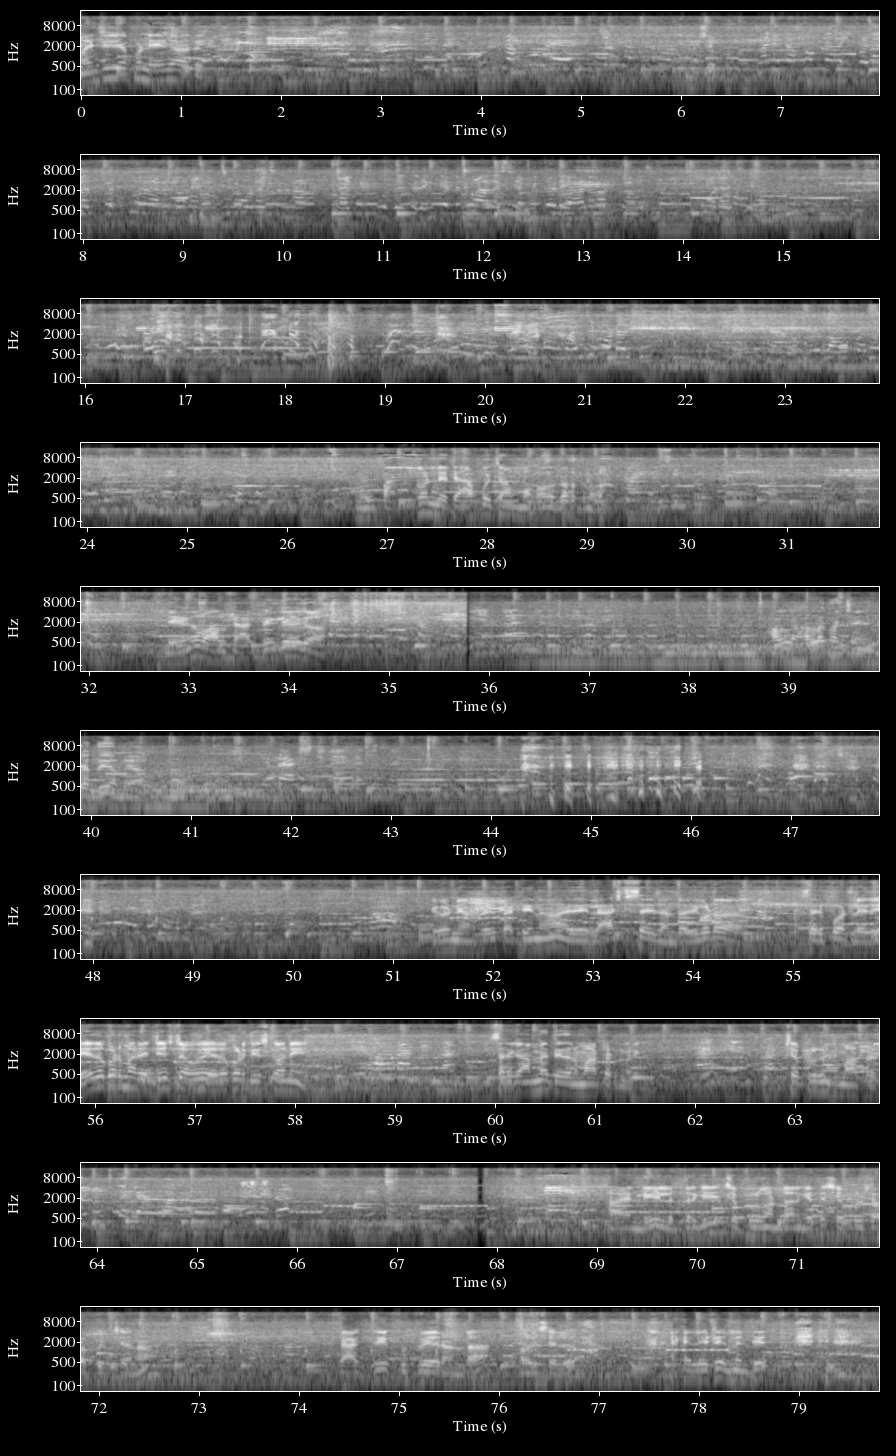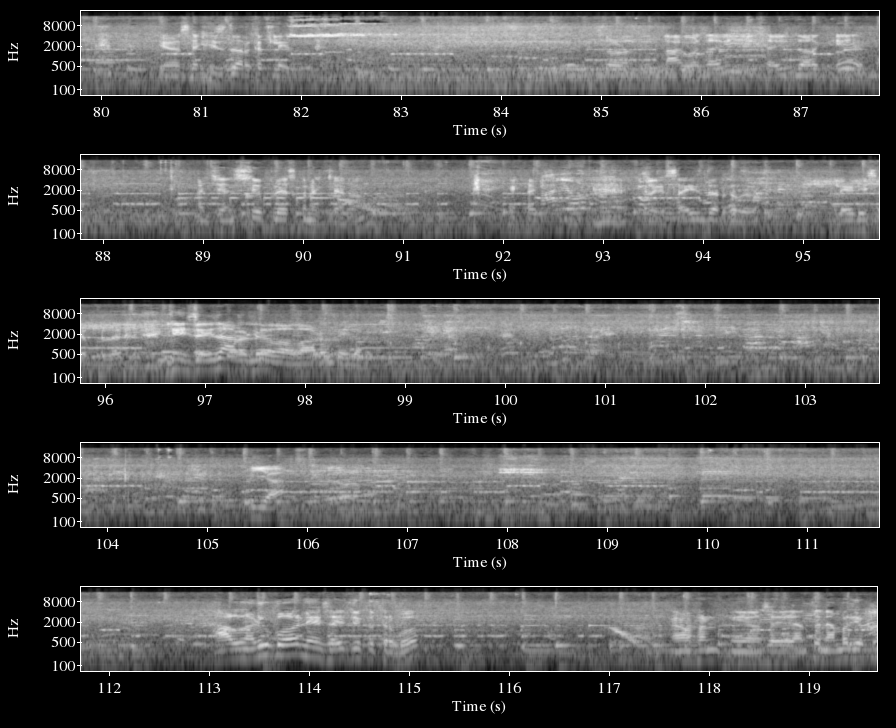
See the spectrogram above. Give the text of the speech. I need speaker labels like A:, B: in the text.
A: మంచిగా చెప్పండి ఏం కాదు. చెప్పు.
B: మంచి మంచి మంచి
A: నువ్వు పక్కండి ట్యాప్ వచ్చి ఆ మొహంలో దొరుకుతున్నావు. ఏమో వాళ్ళ ఫ్యాక్టరీకే అల్ల అల్ల కొంచెం పెద్దవి ఉన్నాయా? ఇవ్వండి నేను సైజ్ థర్టీన్ అది లాస్ట్ సైజ్ అంట. అది కూడా సరిపోవట్లేదు. ఏదో ఒకటి మరి అడ్జస్ట్ అవ్వు ఏదో ఒకటి తీసుకొని. సరిగా అమ్మాయితో ఏదైనా మాట్లాడు మరి. చెప్పుల గురించి మాట్లాడు హాయ్ అండి వీళ్ళిద్దరికి చెప్పులు కొనడానికి అయితే చెప్పుల షాప్కి వచ్చాను ఫ్యాక్టరీ ఫుట్వేర్ అంట హోల్సేల్. హైలైట్ ఏంటంటే సైజ్ దొరకట్లేదు. చూడండి నాకు ఒకసారి సైజ్ దొరకే జెంట్స్ చెప్పులు వేసుకుని వచ్చాను. వీళ్ళకి సైజ్ దొరకదు. లేడీస్ చెప్పులు. నీ సైజ్ ఆడుండే వాడుంటే ఇయ్యా? చూడండి వాళ్ళని అడిగిపో నేను సైజ్ చూపిస్తారు పో ఎంత నెంబర్ చెప్పు?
